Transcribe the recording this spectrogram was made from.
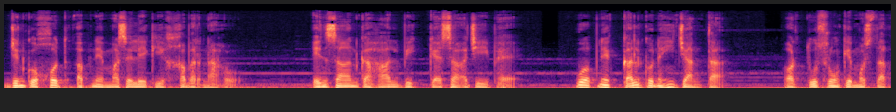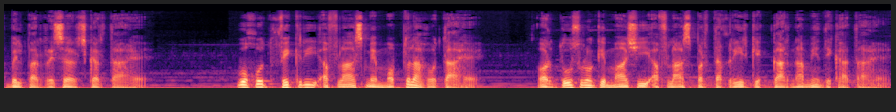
جن کو خود اپنے مسئلے کی خبر نہ ہو۔ انسان کا حال بھی کیسا عجیب ہے۔ وہ اپنے کل کو نہیں جانتا اور دوسروں کے مستقبل پر ریسرچ کرتا ہے۔ وہ خود فکری افلاس میں مبتلا ہوتا ہے۔ اور دوسروں کے معاشی افلاس پر تقریر کے کارنامے دکھاتا ہے۔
